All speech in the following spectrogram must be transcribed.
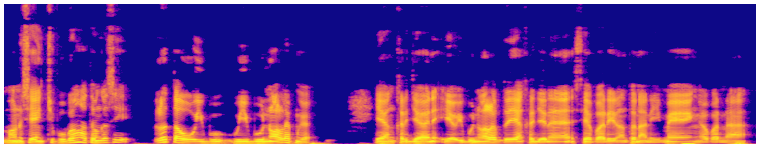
manusia yang cupu banget atau enggak sih? Lo tau Wibu Wibu Nolep nggak? Yang kerjanya ya Wibu Nolep tuh yang kerjanya setiap hari nonton anime, nggak pernah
